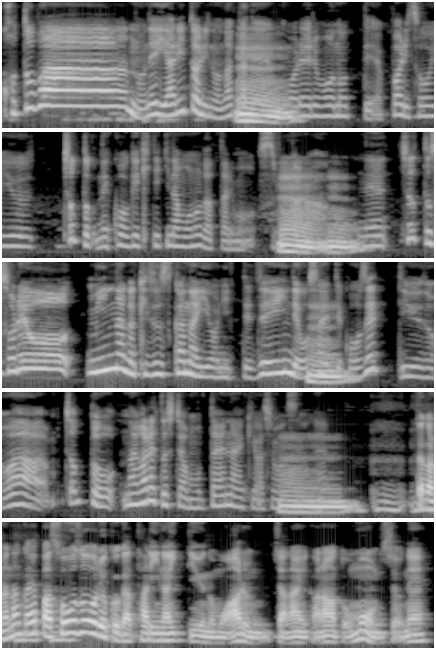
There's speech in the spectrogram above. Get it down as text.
言葉のね、やりとりの中で生まれるものって、やっぱりそういう、ちょっとね、攻撃的なものだったりもするから、うんうんね、ちょっとそれをみんなが傷つかないようにって全員で抑えていこうぜっていうのは、ちょっと流れとしてはもったいない気がしますよね。うんうんだからなんかやっぱ想像力が足りないっていうのもあるんじゃないかなと思うんですよね。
